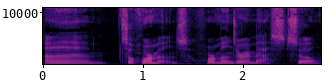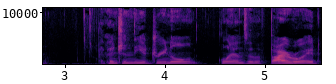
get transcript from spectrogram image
Um, so hormones, hormones are a mess. So I mentioned the adrenal glands and the thyroid.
